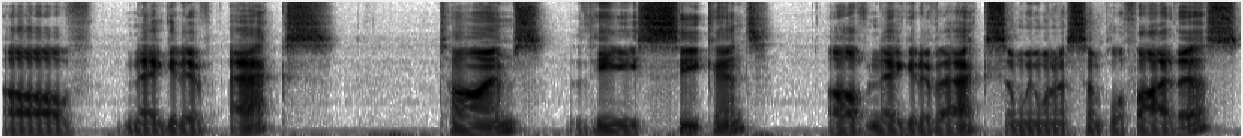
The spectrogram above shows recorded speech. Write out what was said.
of negative x times the secant of negative x, and we want to simplify this.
